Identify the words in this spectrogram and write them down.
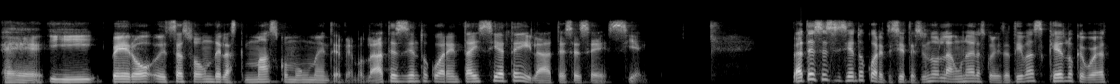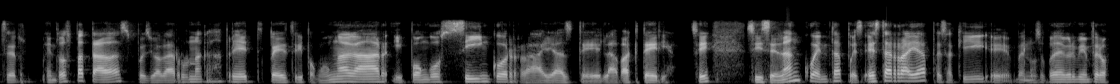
Eh, y, pero estas son de las que más comúnmente vemos, la ATC 147 y la ATCC 100. La TCC 147, siendo la, una de las cualitativas, ¿qué es lo que voy a hacer? En dos patadas, pues yo agarro una Petri, pongo un agar y pongo cinco rayas de la bacteria, ¿sí? Si se dan cuenta, pues esta raya, pues aquí, eh, bueno, no se puede ver bien, pero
